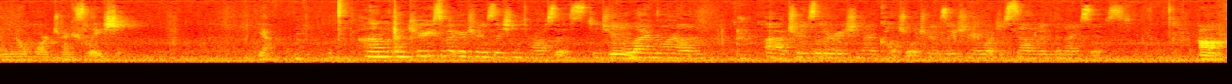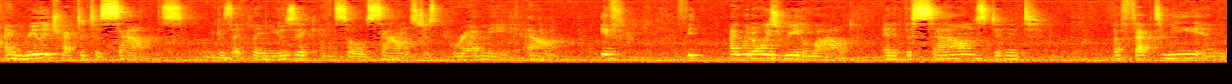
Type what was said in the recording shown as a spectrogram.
and no more translation. Yeah. Um, I'm curious about your translation process. Did you Mm. rely more on uh, transliteration or cultural translation, or what just sounded the nicest? Um, I'm really attracted to sounds because I play music, and so sounds just grab me. Uh, if, if it, I would always read aloud, and if the sounds didn't affect me and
